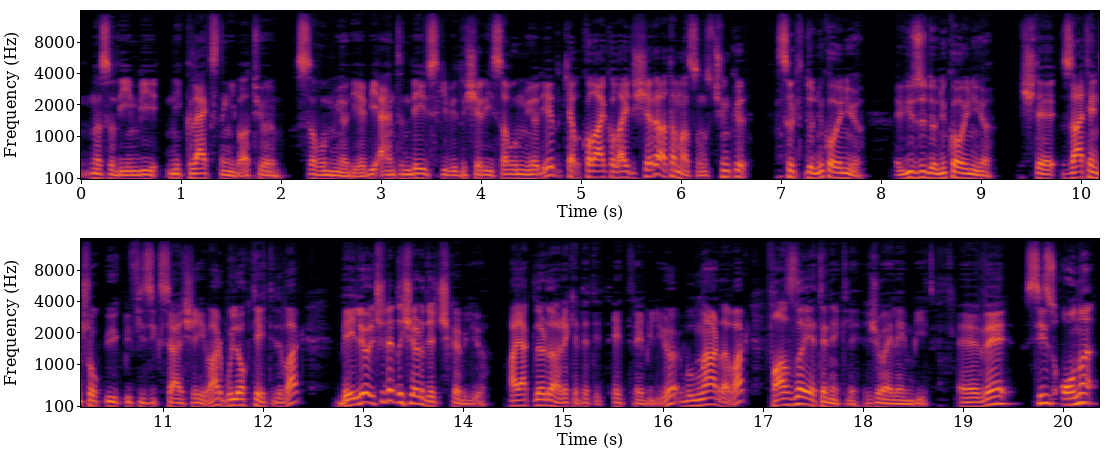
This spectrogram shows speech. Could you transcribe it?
nasıl diyeyim bir Nick Claxton gibi atıyorum savunmuyor diye. Bir Anthony Davis gibi dışarıyı savunmuyor diye kolay kolay dışarı atamazsınız. Çünkü sırtı dönük oynuyor. E, yüzü dönük oynuyor. İşte zaten çok büyük bir fiziksel şeyi var. Blok tehdidi var. Belli ölçüde dışarıda çıkabiliyor. Ayakları da hareket et- ettirebiliyor. Bunlar da var. Fazla yetenekli Joel Embiid. Ee, ve siz ona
